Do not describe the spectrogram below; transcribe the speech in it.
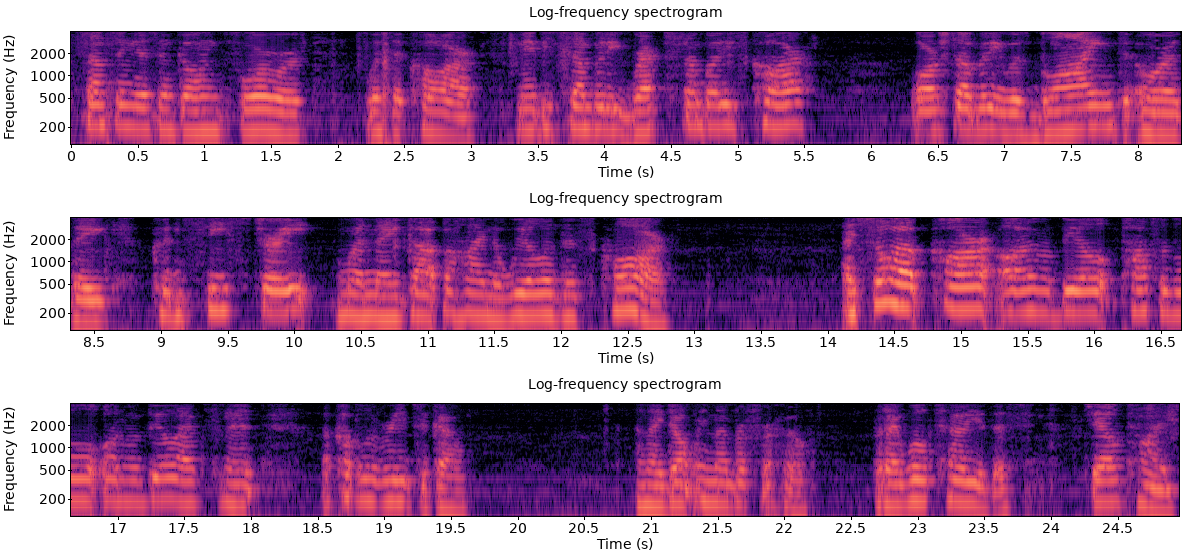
Something isn't going forward with the car. Maybe somebody wrecked somebody's car or somebody was blind or they couldn't see straight when they got behind the wheel of this car. I saw a car automobile, possible automobile accident a couple of reads ago. And I don't remember for who. But I will tell you this. Jail time.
